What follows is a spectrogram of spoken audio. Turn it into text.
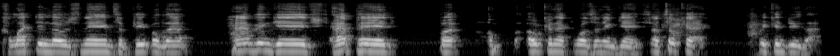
collecting those names of people that have engaged, have paid, but um, OConnect wasn't engaged. That's okay. We can do that.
